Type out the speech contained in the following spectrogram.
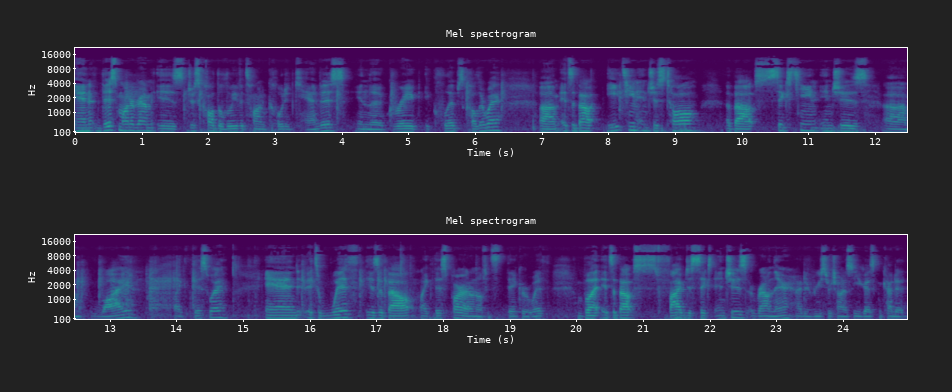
And this monogram is just called the Louis Vuitton Coated Canvas in the gray Eclipse colorway. Um, it's about 18 inches tall, about 16 inches um, wide, like this way. And its width is about like this part. I don't know if it's thick or width, but it's about five to six inches around there. I did research on it so you guys can kind of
